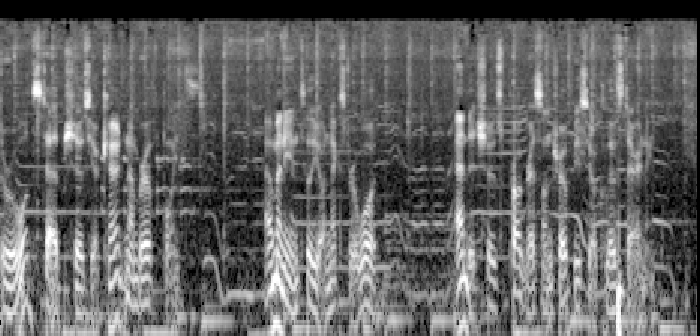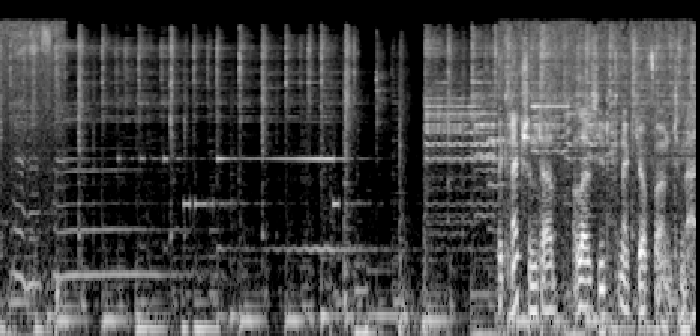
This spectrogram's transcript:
The Rewards tab shows your current number of points, how many until your next reward, and it shows progress on trophies you're close to earning. The Connection tab allows you to connect your phone to Mat.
